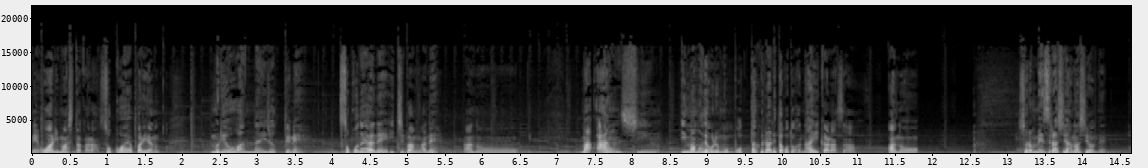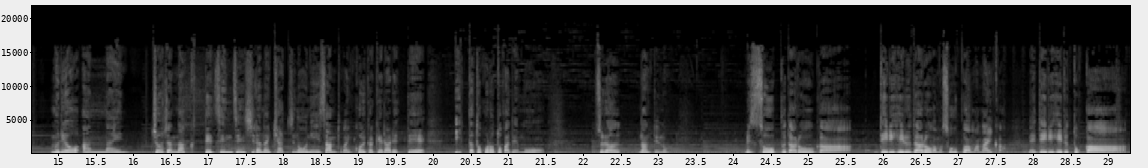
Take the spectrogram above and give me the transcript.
ね、終わりましたから、そこはやっぱりあの、無料案内所ってね、そこだよね、一番がね。あのー、まあ、安心、今まで俺もぼったくられたことがないからさ、あの、それも珍しい話よね。無料案内所じゃなくて、全然知らないキャッチのお兄さんとかに声かけられて、行ったところとかでも、それは、なんていうの？別にソープだろうが、デリヘルだろうが、まあ、ソープはまあないか。ね、デリヘルとか、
